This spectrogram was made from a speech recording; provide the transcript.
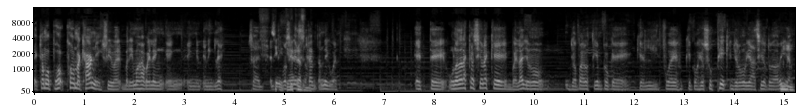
Es como Paul, Paul McCartney, si ve- venimos a ver en, en- en- en inglés. O sea, el, el Sí, tipo sigue razón. cantando igual. Este, una de las canciones que, ¿verdad? Yo no, yo para los tiempos que, que él fue, que cogió sus picks, yo no había nacido todavía.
